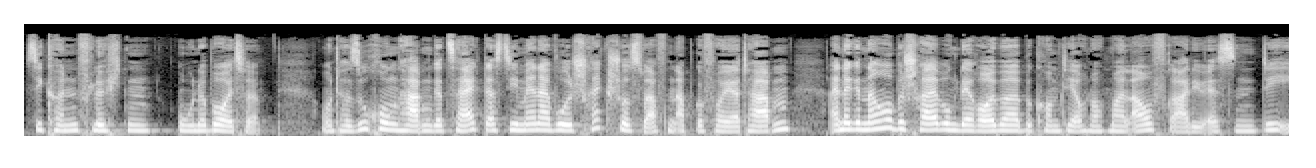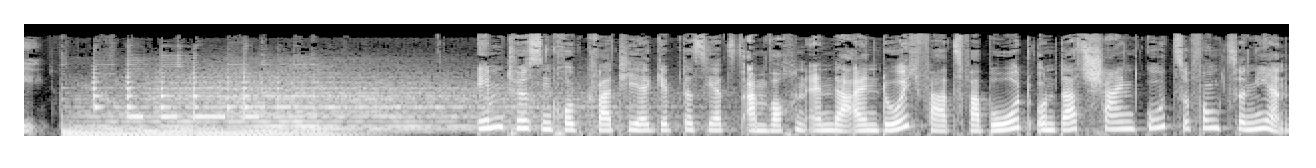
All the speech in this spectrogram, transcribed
Sie können flüchten ohne Beute. Untersuchungen haben gezeigt, dass die Männer wohl Schreckschusswaffen abgefeuert haben. Eine genaue Beschreibung der Räuber bekommt ihr auch nochmal auf radioessen.de. Im ThyssenKrupp-Quartier gibt es jetzt am Wochenende ein Durchfahrtsverbot und das scheint gut zu funktionieren.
